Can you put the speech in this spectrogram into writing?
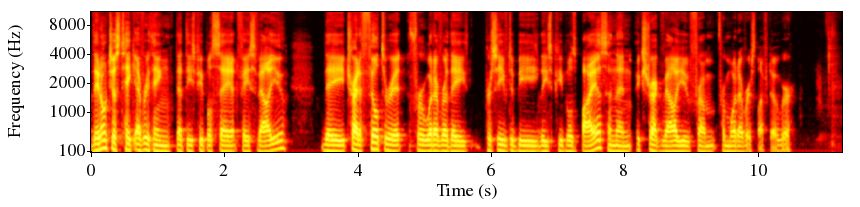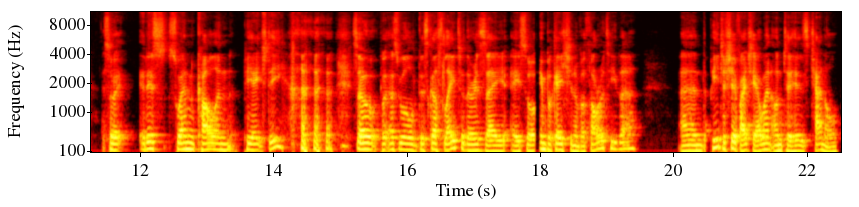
they don't just take everything that these people say at face value. They try to filter it for whatever they perceive to be these people's bias and then extract value from from whatever's left over. So it, it is Sven Carlin, PhD. so, but as we'll discuss later, there is a, a sort of implication of authority there. And Peter Schiff, actually, I went onto his channel,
